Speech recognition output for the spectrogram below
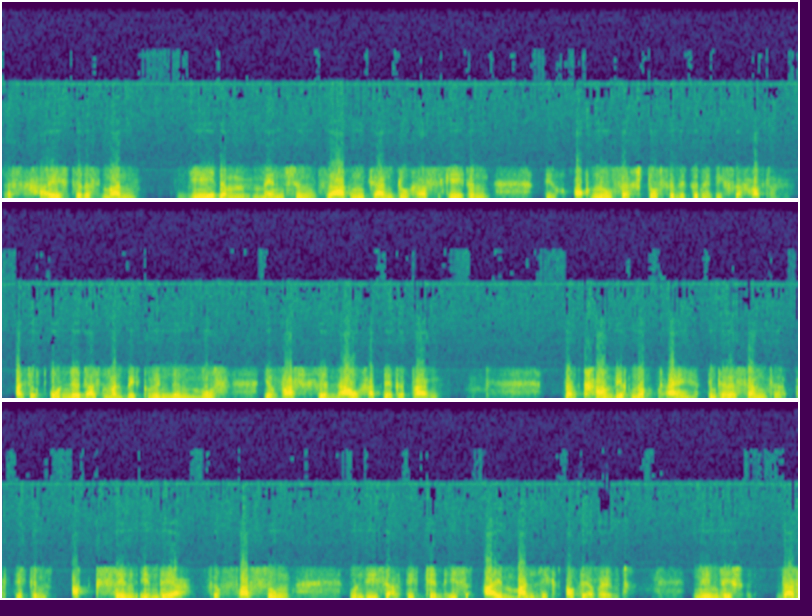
Das heißt, dass man jedem Menschen sagen kann, du hast gegen die Ordnung verstoßen, wir können dich verhaften. Also ohne dass man begründen muss, was genau hat der getan. Dann kam wir noch ein interessanter Artikel 18 in der Verfassung und dieser Artikel ist einmalig auf der Welt. Nämlich, dass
